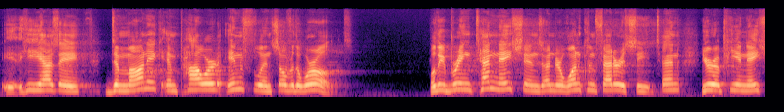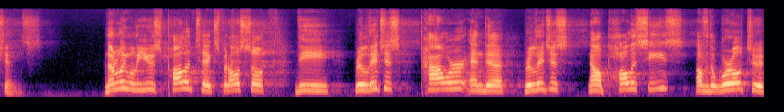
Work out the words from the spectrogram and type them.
He has a demonic empowered influence over the world. Will he bring 10 nations under one confederacy 10 european nations? Not only will he use politics but also the religious power and the religious now policies of the world to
